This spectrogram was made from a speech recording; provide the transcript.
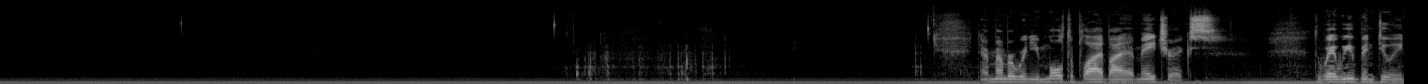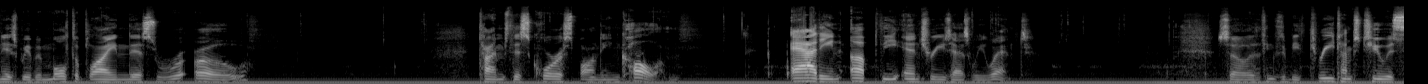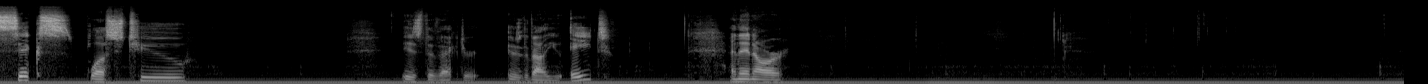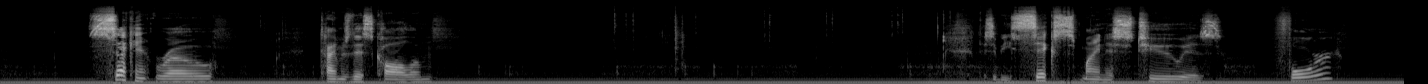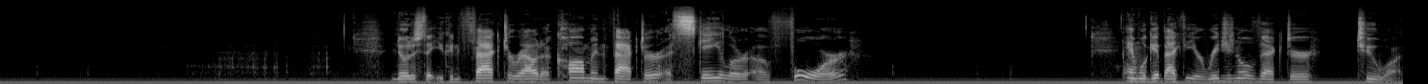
Now remember when you multiply by a matrix, the way we've been doing is we've been multiplying this row times this corresponding column, adding up the entries as we went. So the things would be 3 times 2 is 6, plus 2 is the vector, is the value 8. And then our second row times this column would be 6 minus 2 is 4 Notice that you can factor out a common factor, a scalar of 4, and we'll get back the original vector 2, 1.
